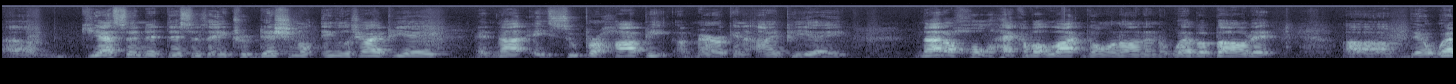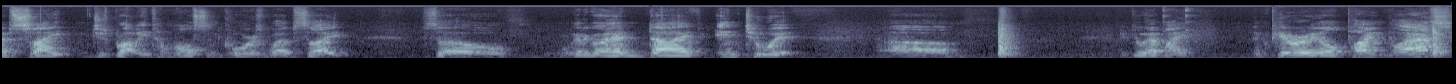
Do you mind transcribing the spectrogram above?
Um, guessing that this is a traditional English IPA and not a super hoppy American IPA. Not a whole heck of a lot going on in the web about it. Um, their website just brought me to Molson Coors website. So we're going to go ahead and dive into it. Um, I do have my Imperial pint glass.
